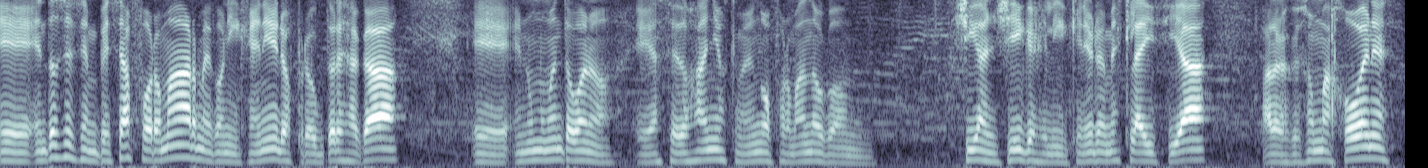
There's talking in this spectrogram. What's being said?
Eh, entonces empecé a formarme con ingenieros, productores de acá. Eh, en un momento, bueno, eh, hace dos años que me vengo formando con Gigan G, que es el ingeniero de mezcla ICA. Para los que son más jóvenes,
